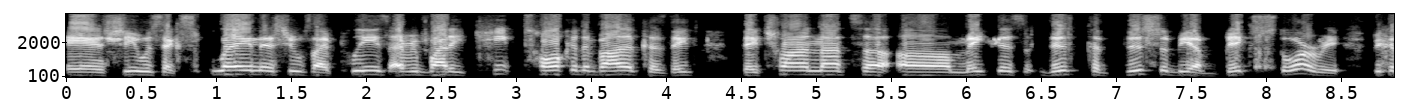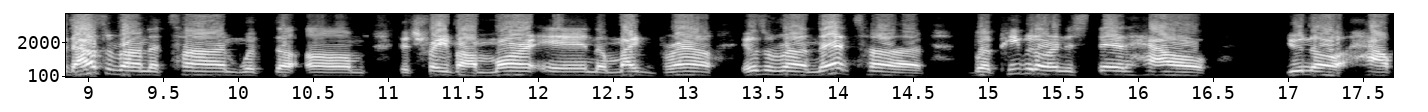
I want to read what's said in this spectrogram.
and she was explaining. She was like, "Please, everybody, keep talking about it because they they try not to um, make this this cause this should be a big story because that was around the time with the um the Trayvon Martin, the Mike Brown. It was around that time, but people don't understand how you know how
